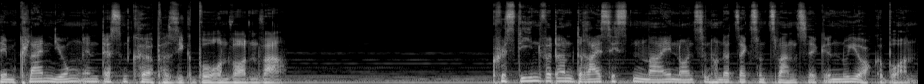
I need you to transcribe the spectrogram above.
dem kleinen Jungen, in dessen Körper sie geboren worden war. Christine wird am 30. Mai 1926 in New York geboren.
